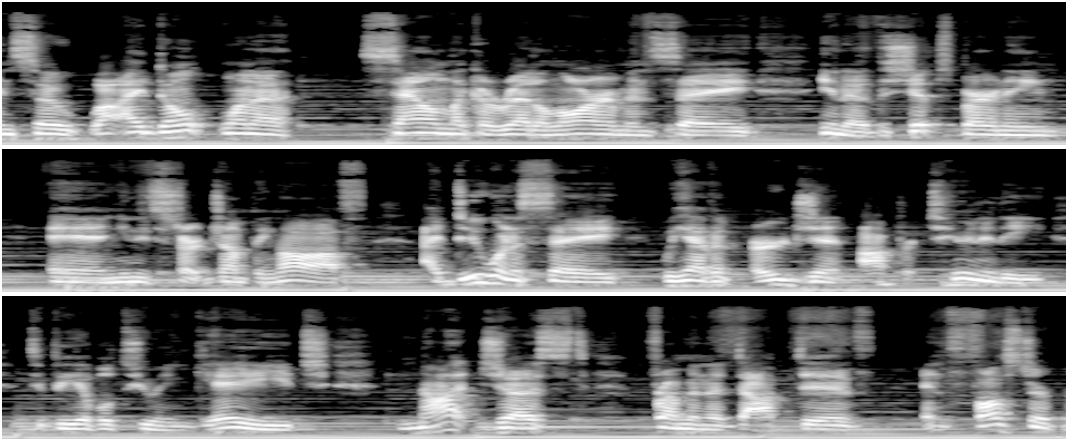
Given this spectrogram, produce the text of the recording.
And so, while I don't want to sound like a red alarm and say, you know, the ship's burning and you need to start jumping off, I do want to say we have an urgent opportunity to be able to engage, not just from an adoptive and foster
